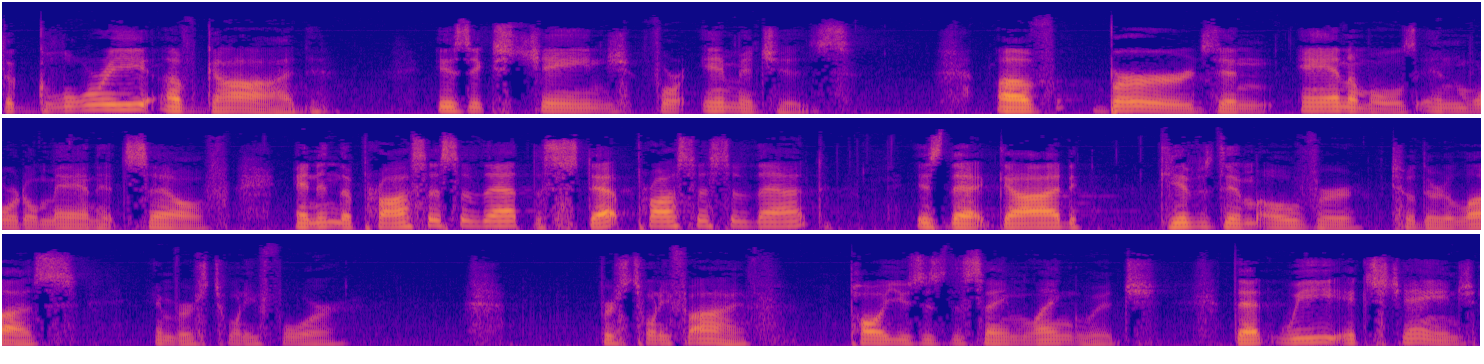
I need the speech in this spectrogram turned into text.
the glory of God is exchanged for images of birds and animals and mortal man itself. And in the process of that, the step process of that, is that God gives them over to their lusts in verse 24. Verse 25, Paul uses the same language that we exchange.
